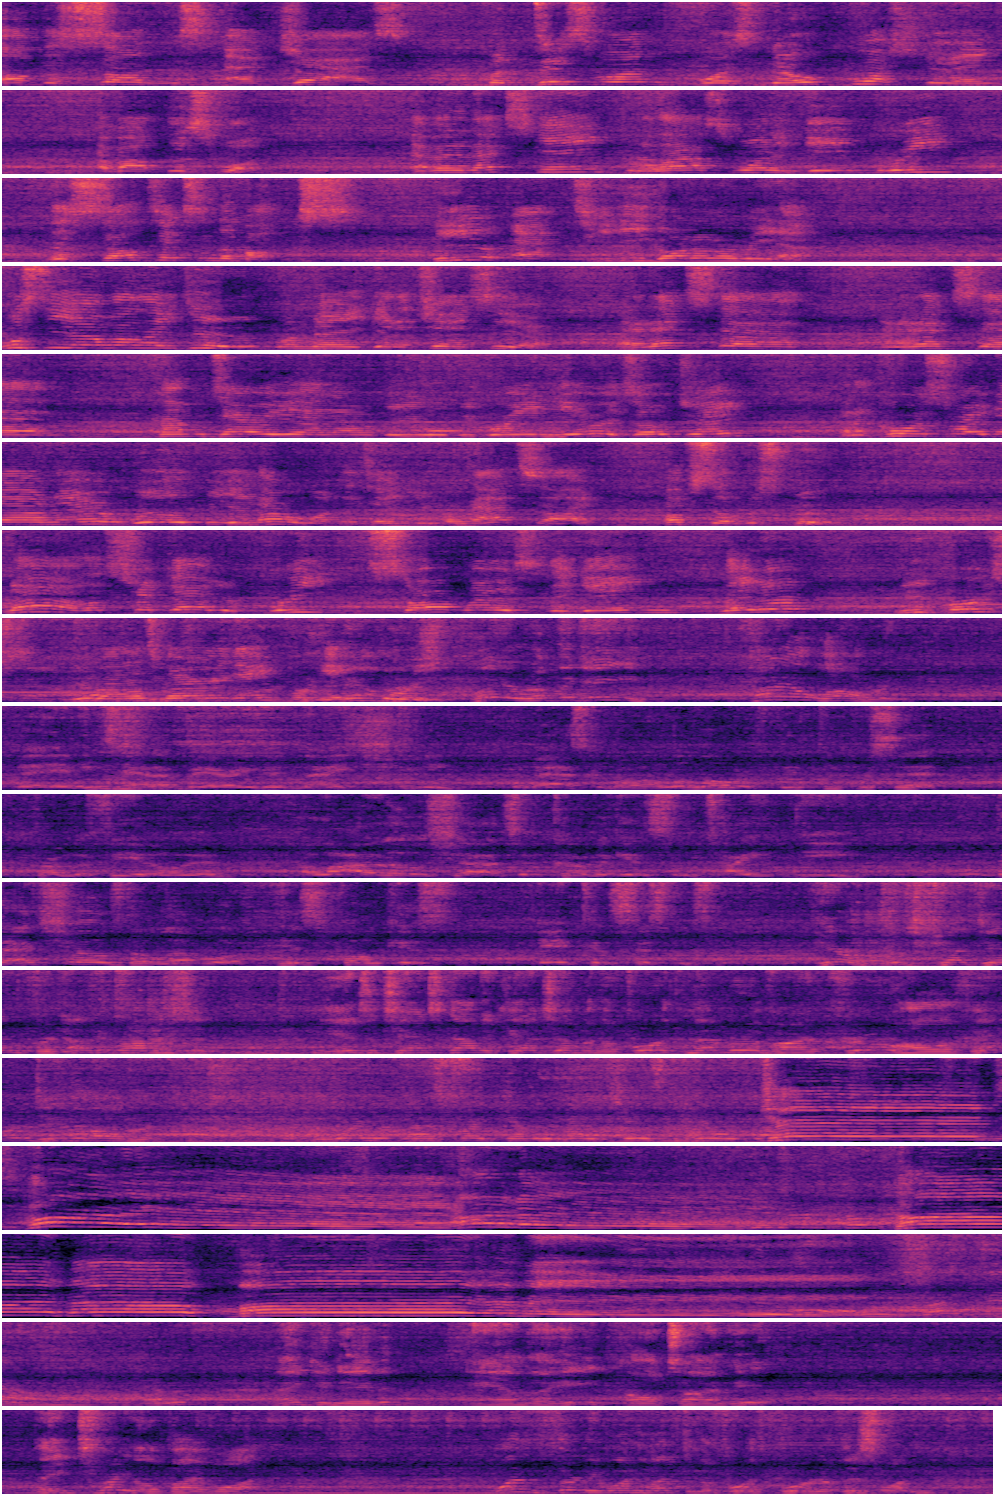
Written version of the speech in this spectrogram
of the Suns and Jazz, but this one was no questioning about this one. And then the next game, for the last one in game three, the Celtics and the Bucks here at TD Garden Arena. We'll see how well they do when they get a chance here. And the next, uh, and the next um, commentary uh, that will be, will be bringing here is OJ. And of course, right down there will be another one to take you from that side of Silver Spoon. Now, let's check out your free star players of the game later. You first, New Balance player of the game for game three. Player of the game, Kyle Lowry. And he's had a very good night shooting the basketball. A little over 50% from the field. And a lot of those shots have come against some tight D. That shows the level of his focus and consistency. Herro's checked in for Duncan Robinson. He has a chance now to catch up with the fourth member of our crew, Hall of Famer David. During that last break, Kevin, we a chance to hear what James Harden! Harden! got it going. Time out Miami! right now, Kevin. Thank you, David. And the Heat call time here. They trail by one. 131 left in the fourth quarter of this one.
